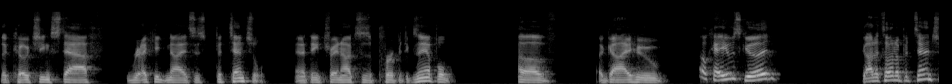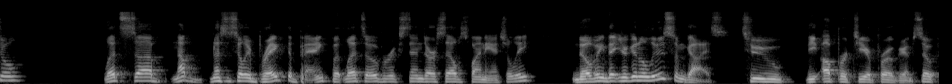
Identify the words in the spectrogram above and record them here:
the coaching staff recognizes potential. And I think Trey Knox is a perfect example of a guy who, okay, he was good, got a ton of potential. Let's uh, not necessarily break the bank, but let's overextend ourselves financially. knowing that you're going to lose some guys to the upper tier program. So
